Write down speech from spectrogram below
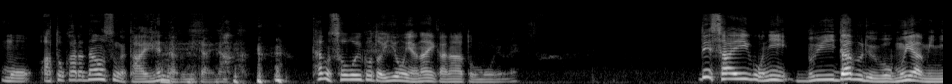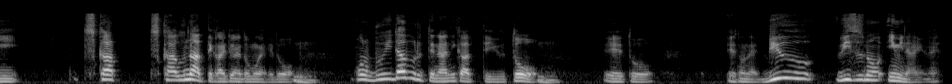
もう後から直すのが大変になるみたいな。多分そういうことを言おうんやないかなと思うよね。で、最後に VW をむやみに使、使うなって書いてるんやと思うんやけど、うん。この VW って何かっていうと、うん。えっ、と、えっ、とね、ビューウィズの意味なんよね。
